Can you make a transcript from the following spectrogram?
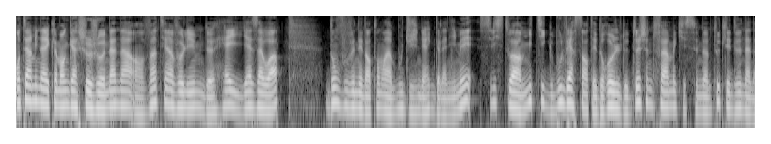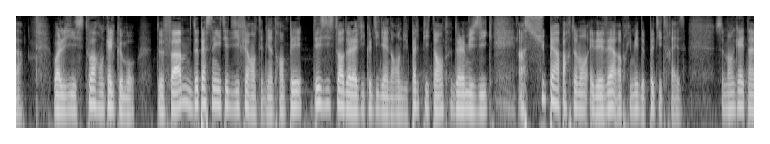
On termine avec le manga shoujo Nana en 21 volumes de Hei Yazawa, dont vous venez d'entendre un bout du générique de l'animé. C'est l'histoire mythique, bouleversante et drôle de deux jeunes femmes qui se nomment toutes les deux Nana. Voilà l'histoire en quelques mots. Deux femmes, deux personnalités différentes et bien trempées, des histoires de la vie quotidienne rendues palpitantes, de la musique, un super appartement et des verres imprimés de petites fraises. Ce manga est, un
